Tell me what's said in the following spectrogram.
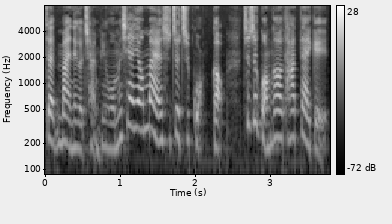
在卖那个产品，我们现在要卖的是这支广告，这支广告它带给。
